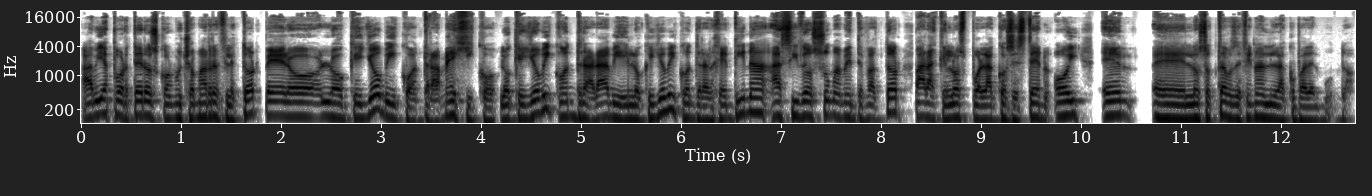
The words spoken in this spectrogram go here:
Había porteros con mucho más reflector, pero lo que yo vi contra México, lo que yo vi contra Arabia y lo que yo vi contra Argentina ha sido sumamente factor para que los polacos estén hoy en eh, los octavos de final de la Copa del Mundo.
